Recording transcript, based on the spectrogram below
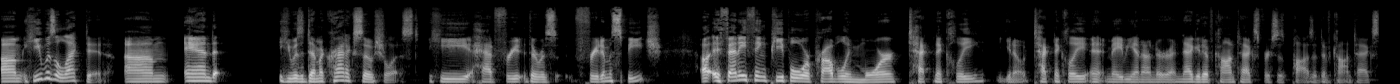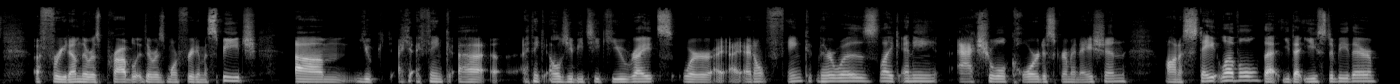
Um, he was elected um, and he was a democratic socialist. He had free there was freedom of speech. Uh, if anything people were probably more technically you know technically and maybe in under a negative context versus positive context of freedom. There was probably there was more freedom of speech um you i, think uh i think lgbtq rights where I, I don't think there was like any actual core discrimination on a state level that that used to be there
